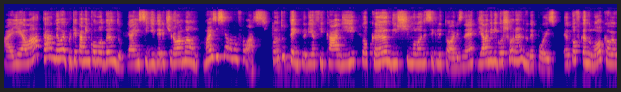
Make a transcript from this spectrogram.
Aí ela, ah, tá, não, é porque tá me incomodando. E aí em seguida ele tirou a mão. Mas e se ela não falasse? Quanto tempo ele ia ficar ali tocando e estimulando esse clitóris, né? E ela me ligou chorando depois. Eu tô ficando louca ou eu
